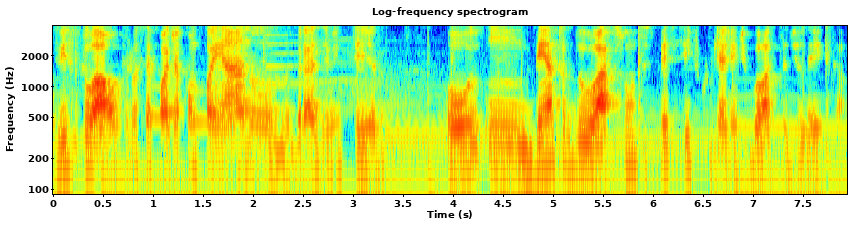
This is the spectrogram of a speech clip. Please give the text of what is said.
virtual que você pode acompanhar no, no Brasil inteiro, ou um dentro do assunto específico que a gente gosta de ler e tal.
